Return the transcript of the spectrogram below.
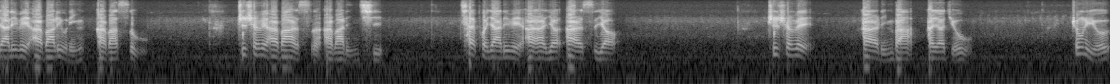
压力位二八六零、二八四五，支撑位二八二四、二八零七，菜破压力位二二幺、二二四幺。支撑位二二零八二幺九五，中旅游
